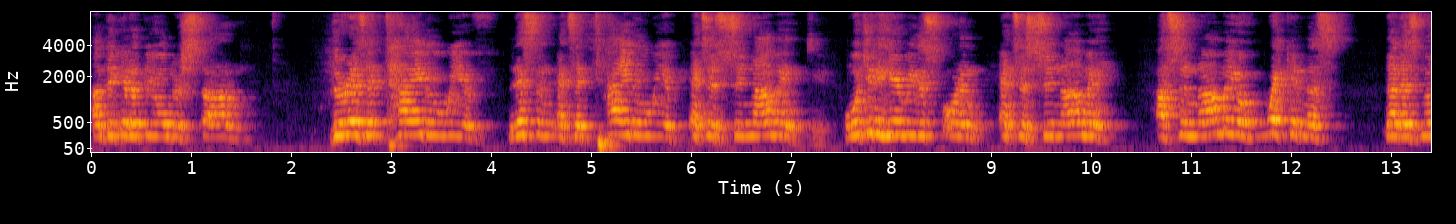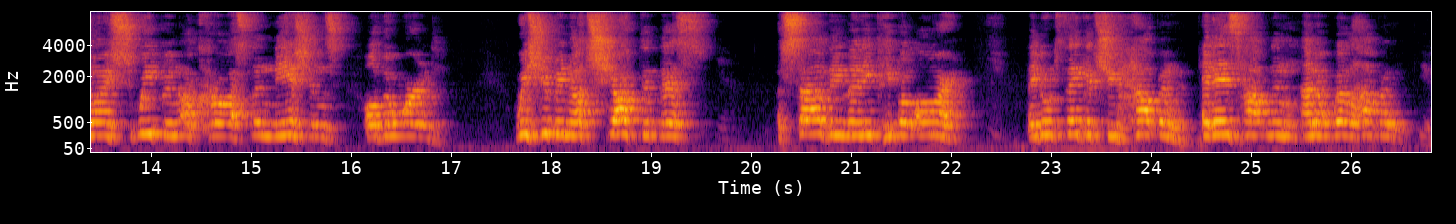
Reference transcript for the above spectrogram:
and to get it to understand. There is a tidal wave. Listen, it's a tidal wave. It's a tsunami. I want you to hear me this morning. It's a tsunami. A tsunami of wickedness that is now sweeping across the nations of the world. We should be not shocked at this. Sadly, many people are. They don't think it should happen. It is happening and it will happen. Yeah.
